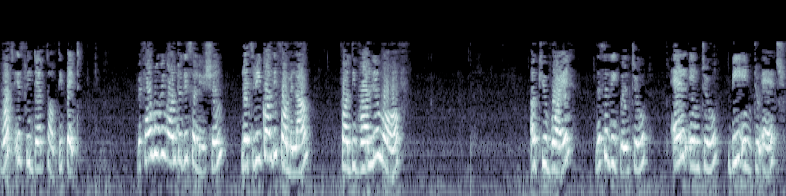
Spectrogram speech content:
what is the depth of the pit? Before moving on to the solution let's recall the formula for the volume of a cuboid this is equal to L into B into H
